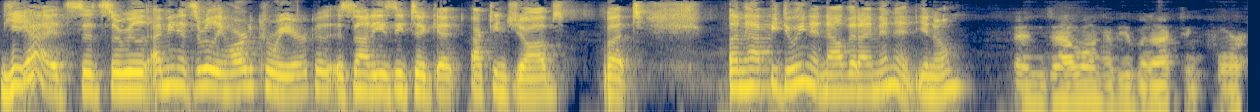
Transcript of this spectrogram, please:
yeah, it's it's a really, I mean, it's a really hard career because it's not easy to get acting jobs, but I'm happy doing it now that I'm in it. You know. And how long have you been acting for?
